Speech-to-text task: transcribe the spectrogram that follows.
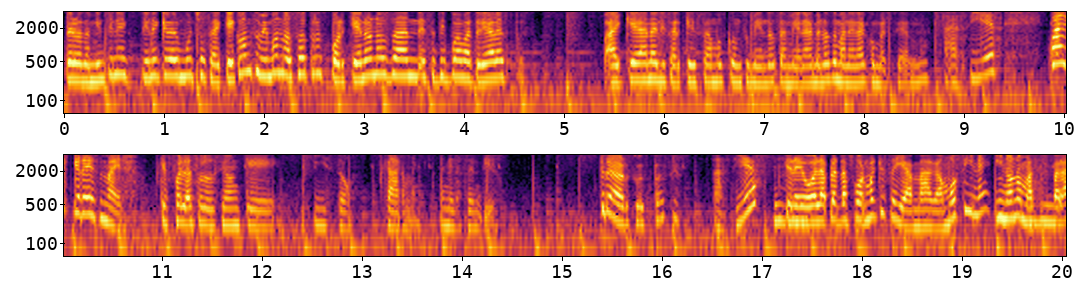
pero también tiene, tiene que ver mucho, o sea, ¿qué consumimos nosotros? ¿Por qué no nos dan este tipo de materiales? Pues hay que analizar qué estamos consumiendo también, al menos de manera comercial, ¿no? Así es. ¿Cuál crees, Mayra, que fue la solución que hizo Carmen en ese sentido? Crear su espacio. Así es, creó la plataforma que se llama Hagamos Cine y no nomás es para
